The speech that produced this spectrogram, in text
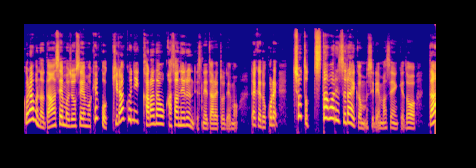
クラブの男性も女性も結構気楽に体を重ねるんですね、誰とでも。だけどこれ、ちょっと伝わりづらいかもしれませんけど、男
